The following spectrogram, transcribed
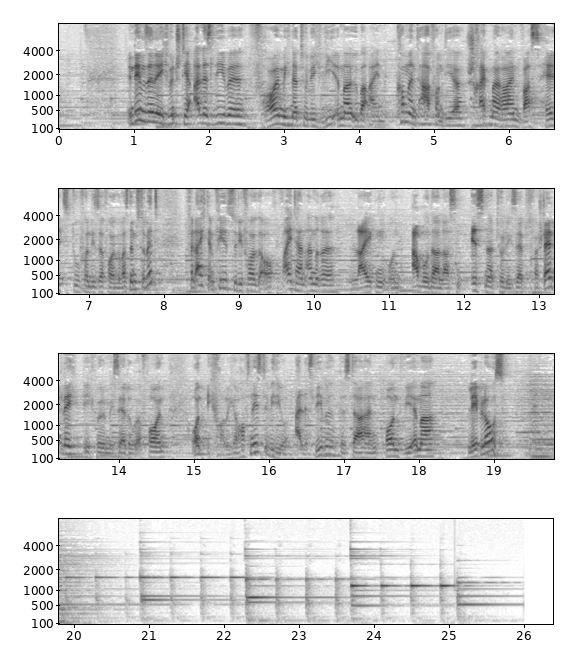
In dem Sinne, ich wünsche dir alles Liebe, freue mich natürlich wie immer über einen Kommentar von dir. Schreib mal rein, was hältst du von dieser Folge, was nimmst du mit? Vielleicht empfiehlst du die Folge auch weiter an andere. Liken und Abo dalassen ist natürlich selbstverständlich. Ich würde mich sehr darüber freuen und ich freue mich auch aufs nächste Video. Alles Liebe, bis dahin und wie immer, leb los!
